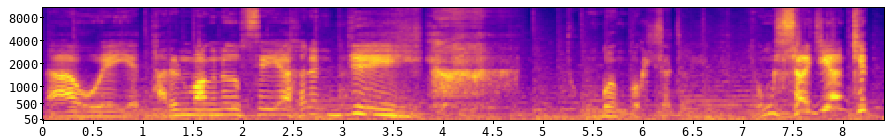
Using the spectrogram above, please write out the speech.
나 외에 다른 왕은 없애야 하는데 동방 박사들 용서하지 않겠다.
